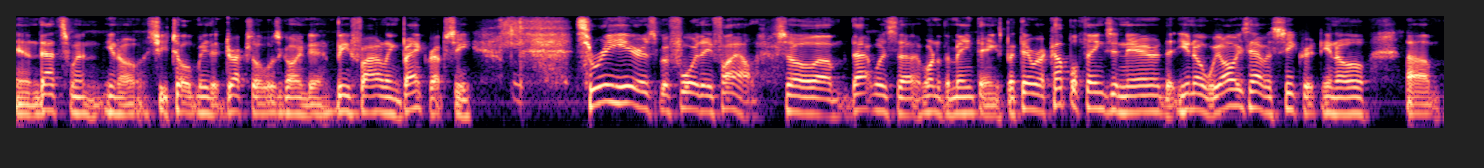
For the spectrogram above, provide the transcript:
And that's when, you know, she told me that Drexel was going to be filing bankruptcy three years before they filed. So um, that was uh, one of the main things. But there were a couple things in there that, you know, we always have a secret. You know, um,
